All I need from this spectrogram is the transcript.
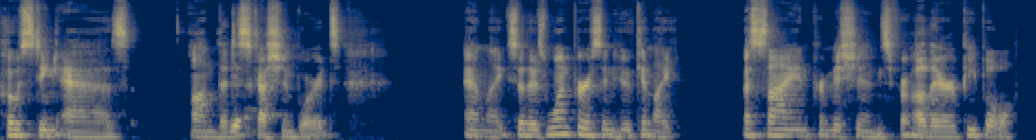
posting as on the yeah. discussion boards. And like so there's one person who can like assign permissions for other people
